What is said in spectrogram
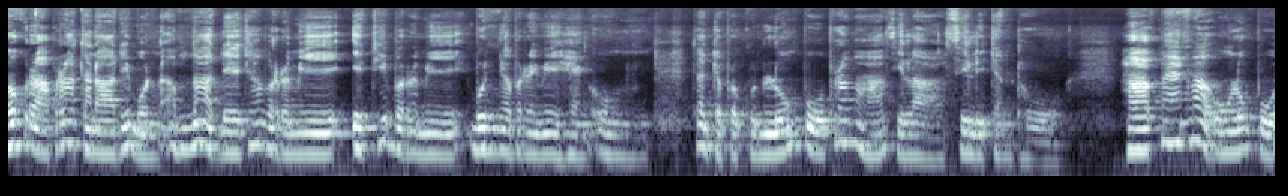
ขอกราบราธนานิมนต์อำนาจเดชบารมี อิทธิบารมี บุญญาบารมีแห่งองค์ ท่านเจ้าประคุณหลวงปู่พระมหาศิลาสิริจันโท หากแม้นว่าองค์หลวงปู่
